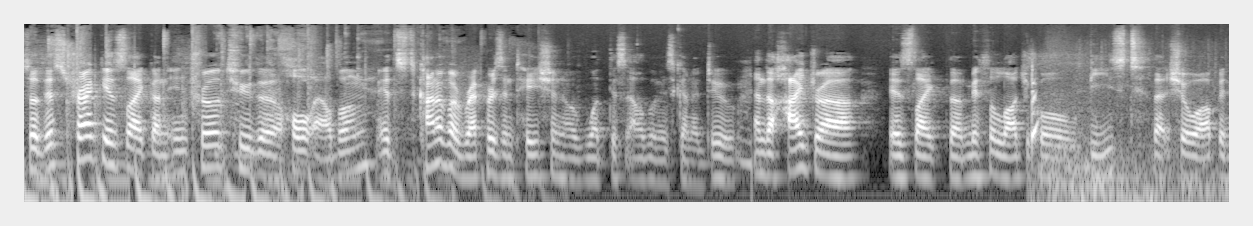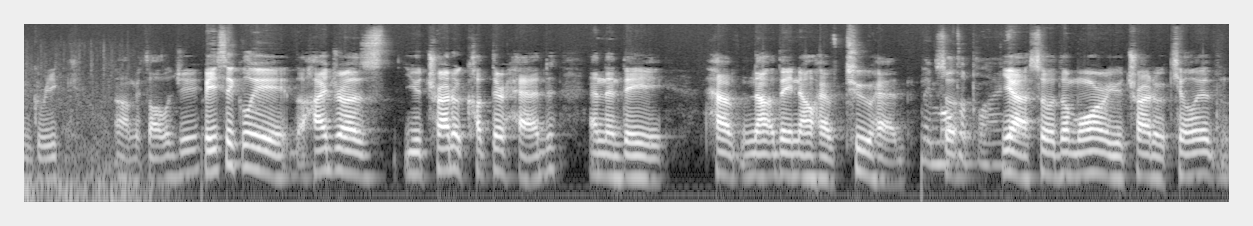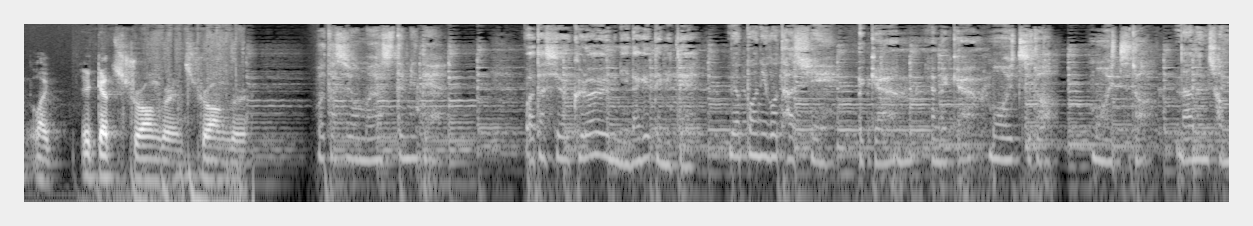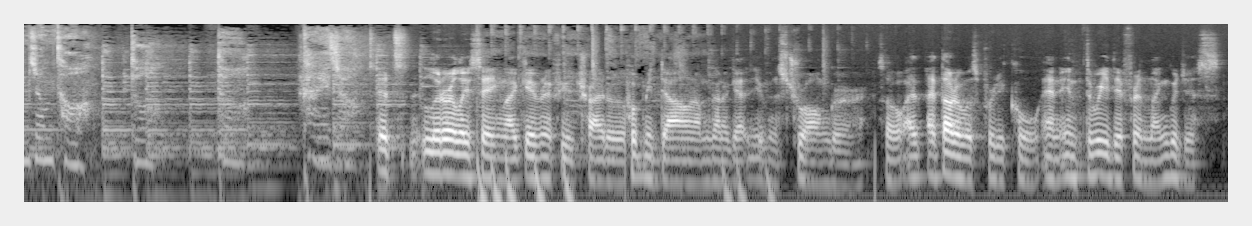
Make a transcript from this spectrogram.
So this track is like an intro to the whole album. It's kind of a representation of what this album is gonna do. And the Hydra is like the mythological beast that show up in Greek uh, mythology. Basically, the Hydras you try to cut their head, and then they have now they now have two head. They So- multiply. yeah, so the more you try to kill it, like it gets stronger and stronger 私を燃やしてみて私を黒い海に投げてみて 몇 번이고 다시 Again and again もう一度もう一度나는 점점 더 더, 더 강해져 It's literally saying like even if you try to put me down, I'm gonna get even stronger. So I, I thought it was pretty cool. And in three different languages.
